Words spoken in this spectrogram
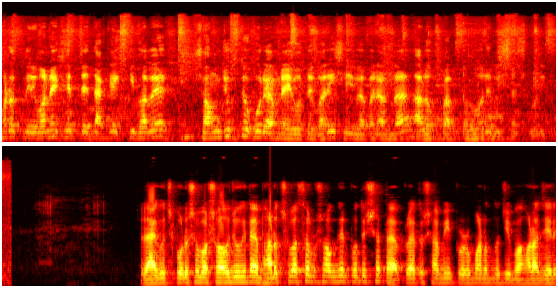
ভারত নির্মাণের ক্ষেত্রে তাকে কীভাবে সংযুক্ত করে আমরা এগোতে পারি, সেই ব্যাপারে আমরা আলোকপ্রাপ্ত হব বলে বিশ্বাস করি। রায়গঞ্জ পৌরসভার সহযোগিতায় ভারত সেবাশ্রম সংঘের প্রতিষ্ঠাতা প্রয়াত স্বামী প্রমানন্দজি মহারাজের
